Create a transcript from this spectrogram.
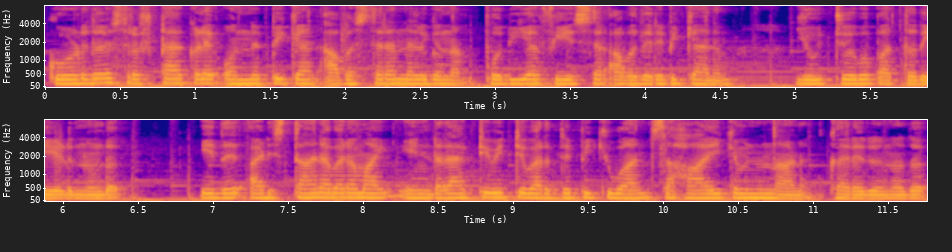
കൂടുതൽ സൃഷ്ടാക്കളെ ഒന്നിപ്പിക്കാൻ അവസരം നൽകുന്ന പുതിയ ഫീച്ചർ അവതരിപ്പിക്കാനും യൂട്യൂബ് പദ്ധതിയിടുന്നുണ്ട്. ഇത് അടിസ്ഥാനപരമായി ഇന്ററാക്ടിവിറ്റി വർദ്ധിപ്പിക്കുവാൻ സഹായിക്കുമെന്നാണ് കരുതുന്നത്.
